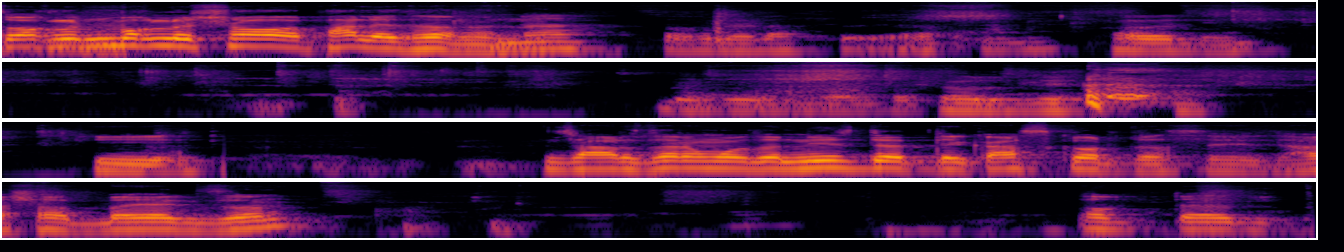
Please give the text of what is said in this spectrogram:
চকলেট মকলেট সব ফালে তো না। না চকলেট আছে আছে। খাওয়া দিন। কি? যার যার মতো নিজ দায়িত্বে কাজ করতেছে আসাদ ভাই একজন। অত্যন্ত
